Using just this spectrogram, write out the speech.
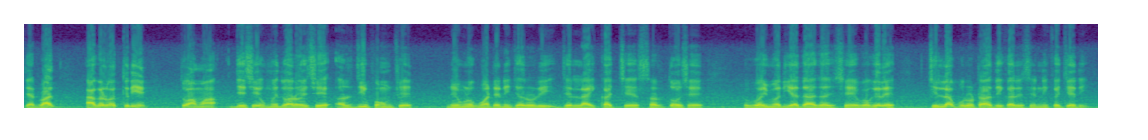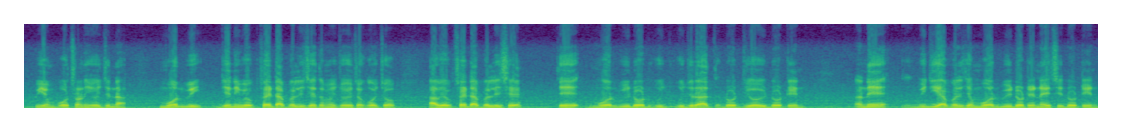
ત્યારબાદ આગળ વાત કરીએ તો આમાં જે છે ઉમેદવારોએ છે અરજી ફોર્મ છે. નિમણૂક માટેની જરૂરી જે લાયકાત છે, શરતો છે, વયમર્યાદા છે વગેરે જિલ્લા પુરવઠા અધિકારીશ્રીની કચેરી પીએમ પોષણ યોજના મોરબી જેની વેબસાઇટ આપેલી છે, તમે જોઈ શકો છો. આ વેબસાઇટ આપેલી છે તે Morbi dot Gujarat dot G O V dot in અને બીજી આપેલી છે Morbi dot NIC dot in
